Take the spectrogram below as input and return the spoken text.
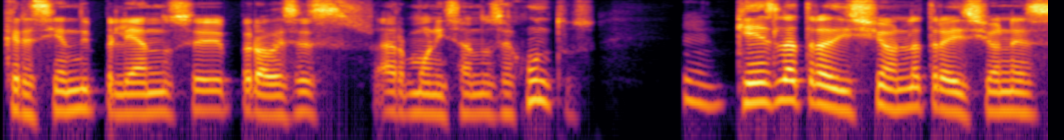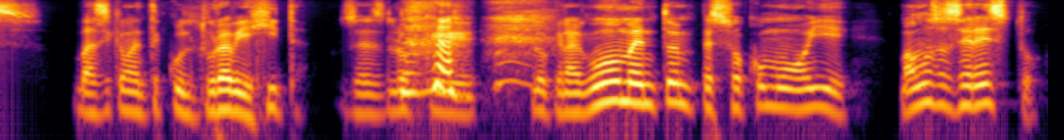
creciendo y peleándose, pero a veces armonizándose juntos. Sí. ¿Qué es la tradición? La tradición es básicamente cultura viejita. O sea, es lo que, lo que en algún momento empezó como, oye, vamos a hacer esto.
